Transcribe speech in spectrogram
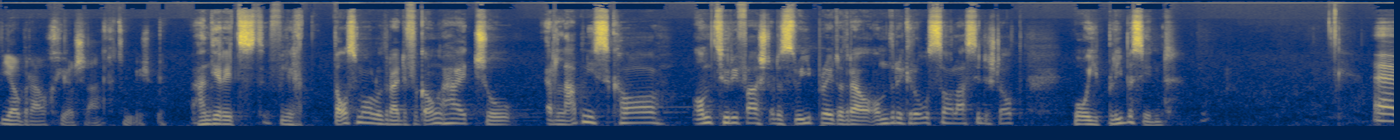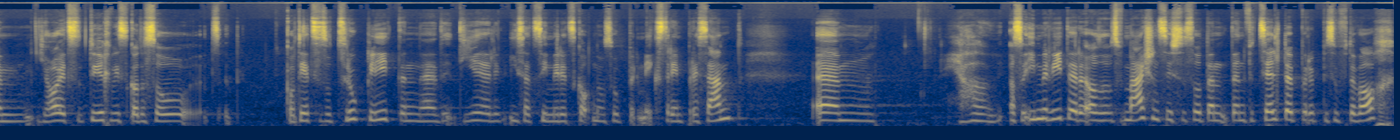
wie aber auch Kühlschränke zum Beispiel. Habt ihr jetzt vielleicht das Mal oder in der Vergangenheit schon Erlebnisse gehabt am Zürichfest oder Street Parade oder auch andere grosse Anlässe in der Stadt, die euch geblieben sind? Ähm, ja, jetzt natürlich, wie es gerade so, geht jetzt so zurückliegt, dann, äh, die Einsätze sind wir jetzt gerade noch super extrem präsent. Ähm, ja, also immer wieder, also meistens ist es so, dann, dann erzählt jemand etwas auf der Wache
